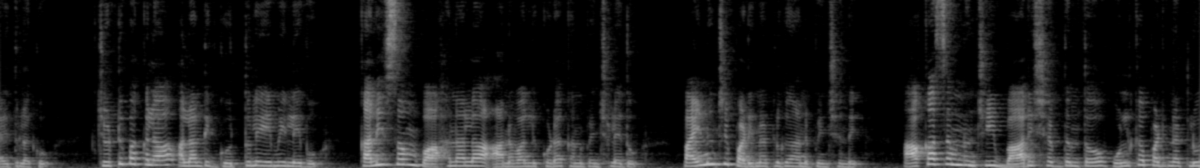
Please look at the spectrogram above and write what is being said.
రైతులకు. చుట్టుపక్కల అలాంటి గుర్తులు ఏమీ లేవు. కనీసం వాహనాల ఆనవాళ్ళు కూడా కనిపించలేదు. పైనుంచి పడినట్లుగా అనిపించింది. ఆకాశం నుంచి భారీ శబ్దంతో ఉల్క పడినట్లు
